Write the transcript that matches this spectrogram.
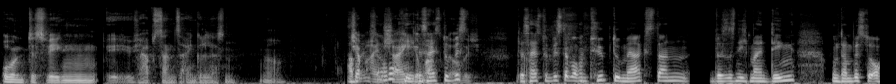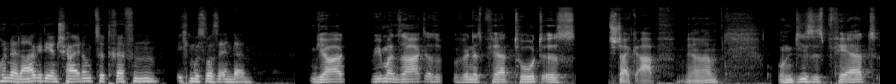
und deswegen, ich habe es dann sein gelassen. Ja. Ich habe einen Schein okay. gemacht, das heißt, du bist, ich. Das heißt, du bist aber auch ein Typ, du merkst dann, das ist nicht mein Ding und dann bist du auch in der Lage, die Entscheidung zu treffen, ich muss was ändern. Ja, wie man sagt, also wenn das Pferd tot ist, steig ab, ja. Und dieses Pferd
